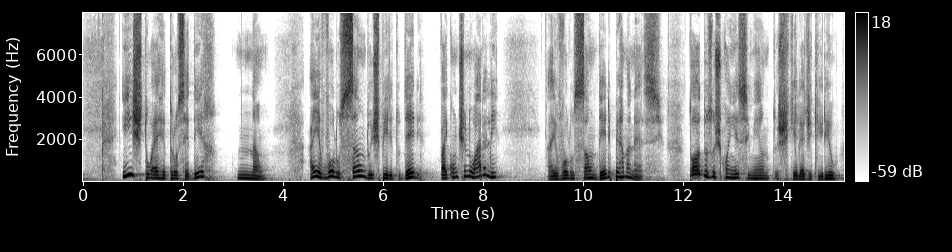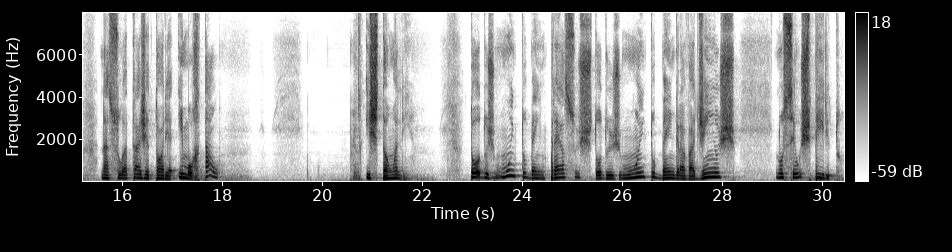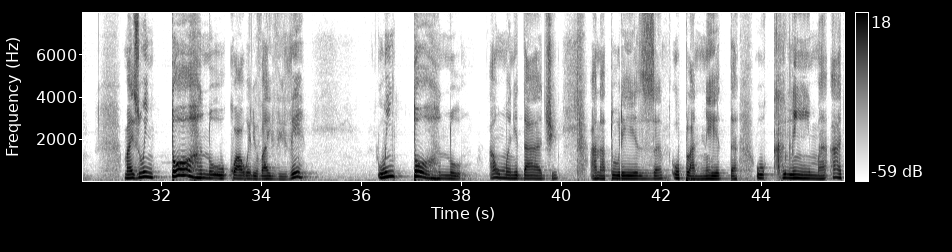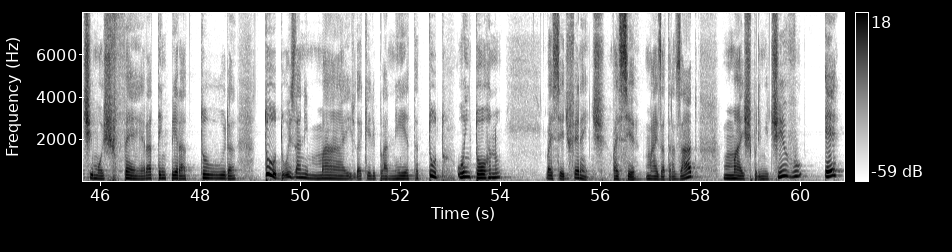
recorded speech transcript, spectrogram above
Isto é retroceder não. A evolução do espírito dele vai continuar ali. A evolução dele permanece. Todos os conhecimentos que ele adquiriu na sua trajetória imortal estão ali. Todos muito bem impressos, todos muito bem gravadinhos no seu espírito. Mas o entorno o qual ele vai viver, o entorno a humanidade, a natureza, o planeta, o clima, a atmosfera, a temperatura, tudo, os animais daquele planeta, tudo, o entorno vai ser diferente, vai ser mais atrasado, mais primitivo e,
